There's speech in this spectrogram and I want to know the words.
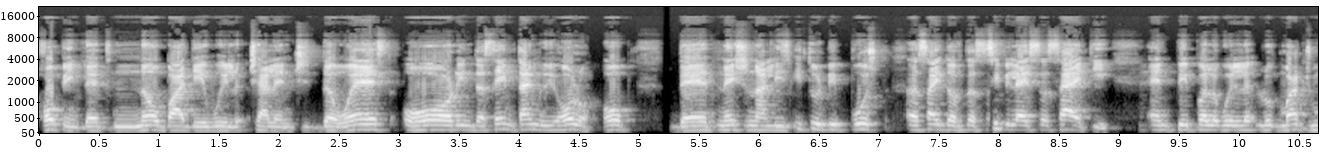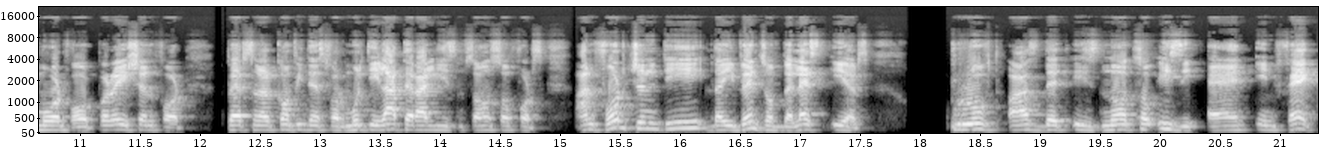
hoping that nobody will challenge the west or in the same time we all hope that nationalism it will be pushed aside of the civilized society and people will look much more for cooperation for personal confidence, for multilateralism, so on and so forth. Unfortunately, the events of the last years proved us that is not so easy. And in fact,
